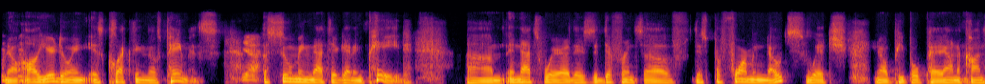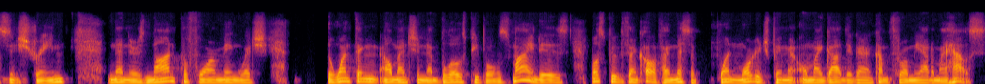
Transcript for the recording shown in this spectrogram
You know all you're doing is collecting those payments yeah. assuming that they're getting paid. Um, and that's where there's the difference of there's performing notes which you know people pay on a constant stream. And then there's non-performing which the one thing I'll mention that blows people's mind is most people think, oh, if I miss a one mortgage payment, oh my God, they're going to come throw me out of my house.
